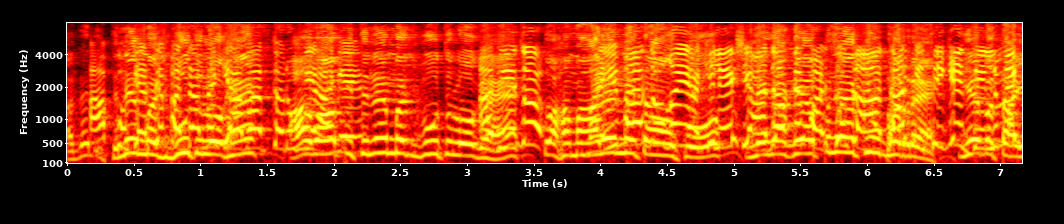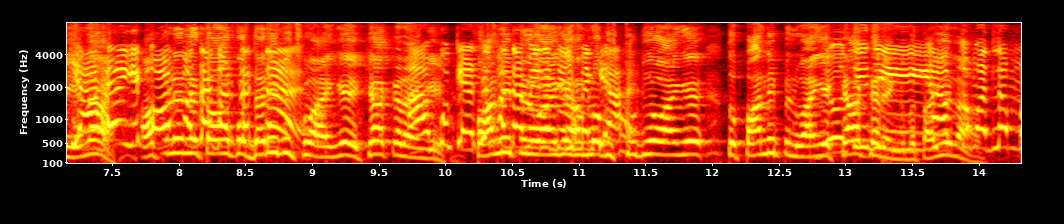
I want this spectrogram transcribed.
अगर इतने मज़बूत लोग हैं अब आप इतने मज़बूत लोग हैं तो तो हमारे नेताओं को ले जाके अपने क्यों भर रहे हैं? ये बताइए ना अपने नेताओं को दरी बिछवाएँगे क्या कैसे पानी पिलवाएँगे हम लोग स्टूडियो आएँगे तो पानी पिलवाएँगे क्या करेंगे? बताइए ना तो मतलब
